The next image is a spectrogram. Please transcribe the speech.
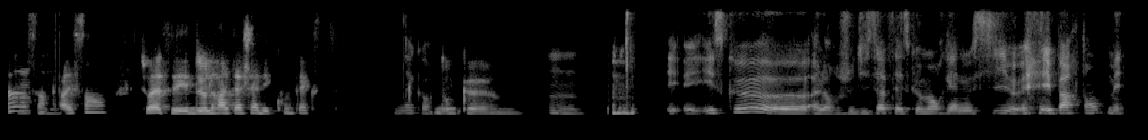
Ah, c'est mmh. intéressant. Tu vois, c'est de le rattacher à des contextes. D'accord. Donc, euh, mmh. Est-ce que, euh, alors je dis ça, peut-être que Morgane aussi euh, est partante, mais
